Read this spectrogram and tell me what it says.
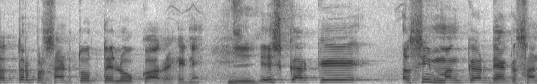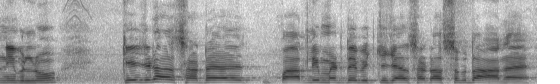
70% ਤੋਂ ਉੱਤੇ ਲੋਕ ਕਰ ਰਹੇ ਨੇ ਜੀ ਇਸ ਕਰਕੇ ਅਸੀਂ ਮੰਗ ਕਰਦੇ ਹਾਂ ਕਿਸਾਨੀ ਵੱਲੋਂ ਕਿ ਜਿਹੜਾ ਸਾਡਾ ਪਾਰਲੀਮੈਂਟ ਦੇ ਵਿੱਚ ਜਾਂ ਸਾਡਾ ਸੰਵਿਧਾਨ ਹੈ।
